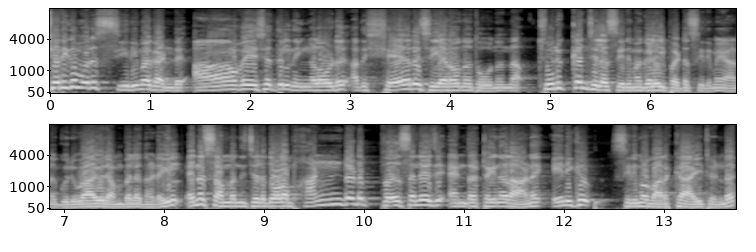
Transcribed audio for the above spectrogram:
ശരിക്കും ഒരു സിനിമ കണ്ട് ആവേശത്തിൽ നിങ്ങളോട് അത് ഷെയർ ചെയ്യണമെന്ന് തോന്നുന്ന ചുരുക്കം ചില സിനിമകളിൽപ്പെട്ട സിനിമയാണ് ഗുരുവായൂർ അമ്പലനടയിൽ. എന്നെ സംബന്ധിച്ചിടത്തോളം ഹൺഡ്രഡ് പെർസെന്റേജ് എന്റർടൈനർ ആണ് എനിക്ക് സിനിമ വർക്ക് ആയിട്ടുണ്ട്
